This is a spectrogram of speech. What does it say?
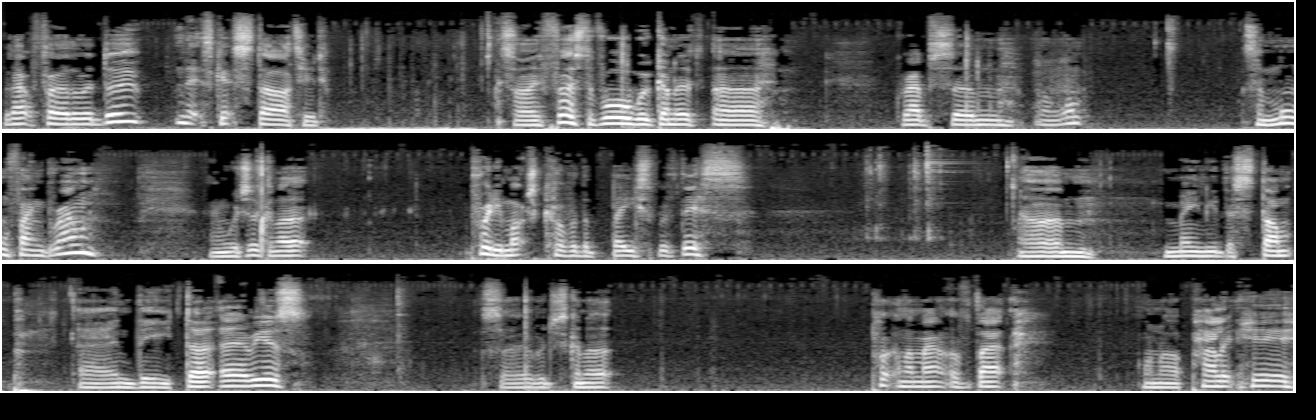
without further ado, let's get started. So first of all, we're going to uh, grab some some Mournfang Brown, and we're just going to pretty much cover the base with this. Um, mainly the stump and the dirt areas. So we're just going to put an amount of that on our palette here.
